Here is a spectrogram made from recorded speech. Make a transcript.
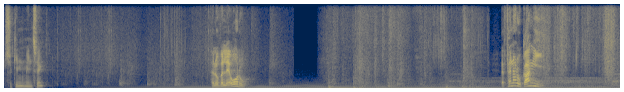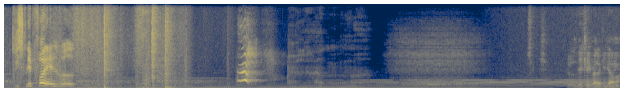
Så giv mig mine ting. Hallo, hvad laver du? Hvad fanden har du gang i? Giv slip for helvede! Virkelig ikke, hvad der gik af mig.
